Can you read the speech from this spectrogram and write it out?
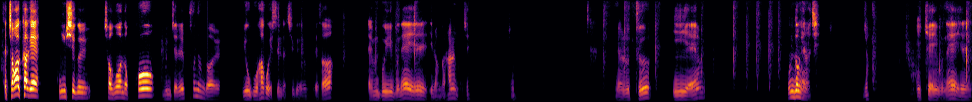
그러니까 정확하게 공식을 적어 놓고 문제를 푸는 걸 요구하고 있습니다, 지금. 그래서 mv분의 1 이런 걸 하는 거지. 그죠? 루트 2m 운동 에너지. 그죠? 2k분의 1.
